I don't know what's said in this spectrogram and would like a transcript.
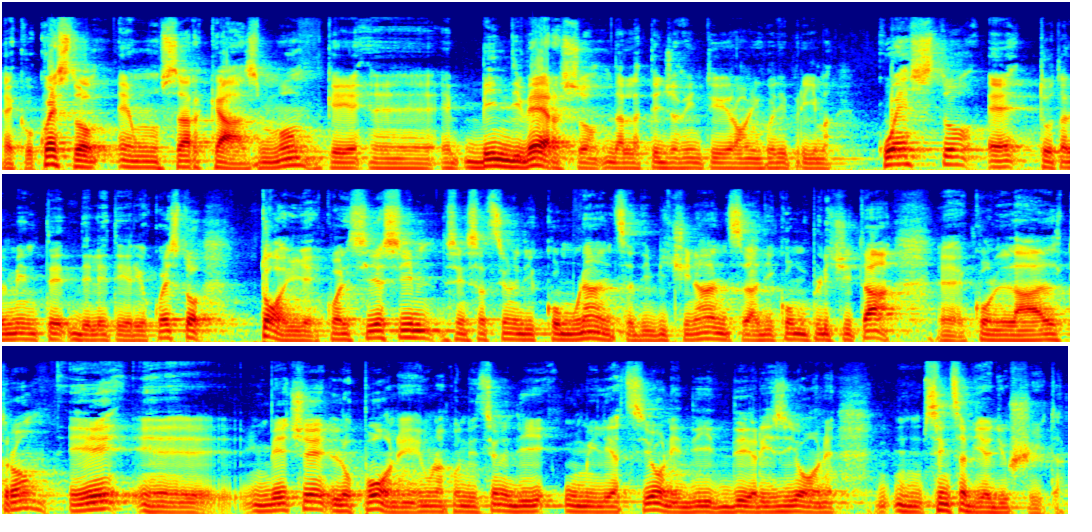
ecco questo è un sarcasmo che eh, è ben diverso dall'atteggiamento ironico di prima. Questo è totalmente deleterio. Questo toglie qualsiasi sensazione di comunanza, di vicinanza, di complicità eh, con l'altro e eh, invece lo pone in una condizione di umiliazione, di derisione, mh, mm, senza via di uscita.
